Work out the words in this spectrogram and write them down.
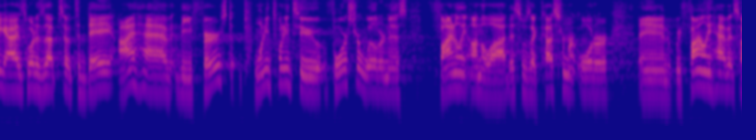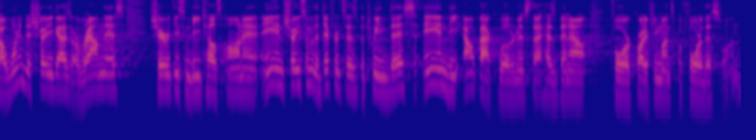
Hey guys, what is up? So today I have the first 2022 Forester Wilderness finally on the lot. This was a customer order and we finally have it. So I wanted to show you guys around this, share with you some details on it and show you some of the differences between this and the Outback Wilderness that has been out for quite a few months before this one.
